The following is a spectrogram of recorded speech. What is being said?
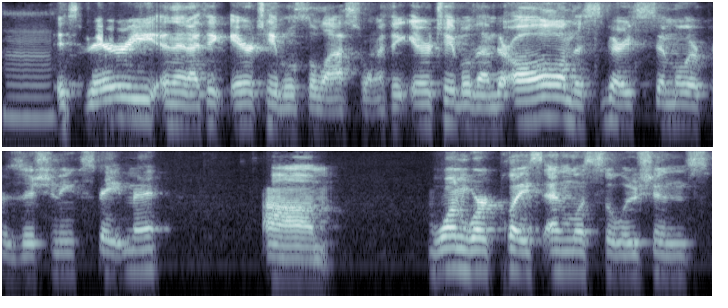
Mhm. it's very. And then I think Airtable's the last one. I think Airtable them. They're all on this very similar positioning statement. Um, one workplace, endless solutions.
